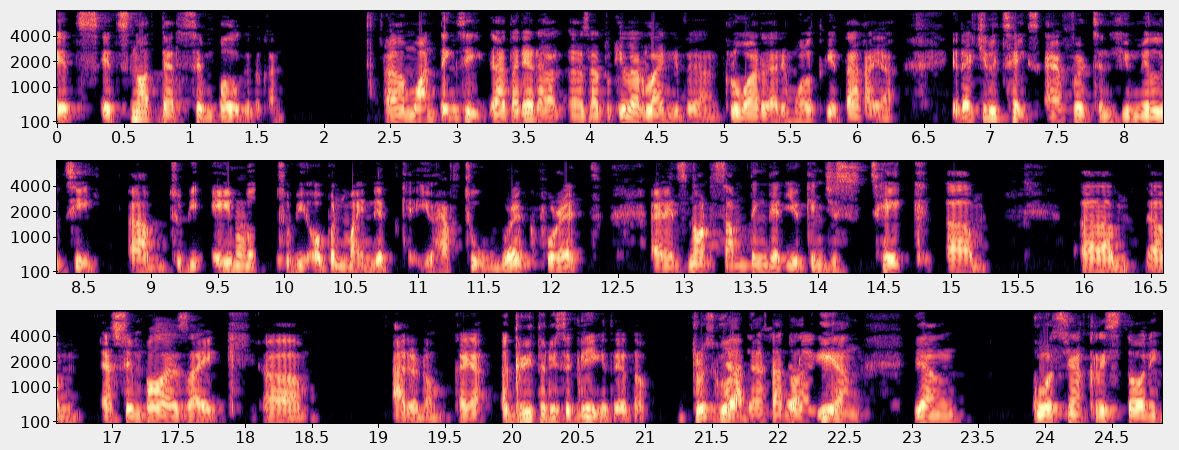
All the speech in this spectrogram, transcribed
it's it's not that simple, gitu kan um, one thing sih uh, tadi ada uh, satu killer line gitu yang keluar dari mulut kita kayak it actually takes effort and humility um, to be able hmm. to be open minded you have to work for it and it's not something that you can just take um, um, um, as simple as like um, I don't know kayak agree to disagree gitu ya toh. terus gue yeah. ada satu yeah. lagi yang yang quotesnya Kristo nih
